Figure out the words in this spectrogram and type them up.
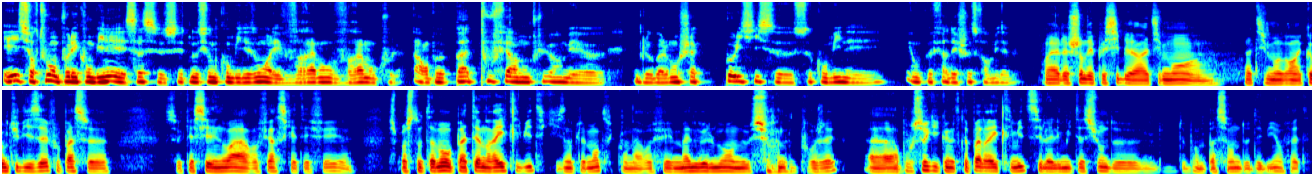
Et surtout, on peut les combiner, et ça, cette notion de combinaison, elle est vraiment, vraiment cool. Alors on peut pas tout faire non plus, hein, mais euh, globalement, chaque policy se, combine et, et on peut faire des choses formidables. Ouais, le champ des possibles est relativement, euh, relativement grand. Et comme tu disais, il faut pas se, se casser les noix à refaire ce qui a été fait. Je pense notamment au pattern rate limit qu'ils implémentent, qu'on a refait manuellement nous sur un autre projet. Euh, alors pour ceux qui connaîtraient pas le rate limit, c'est la limitation de, de, bande passante de débit en fait.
